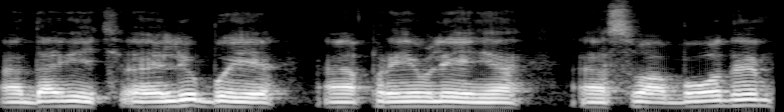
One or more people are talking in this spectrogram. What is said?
э, давить любые проявления свободы,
